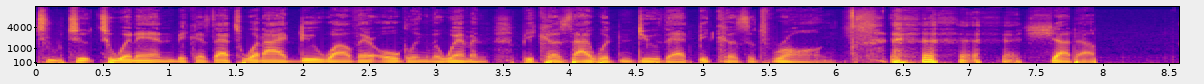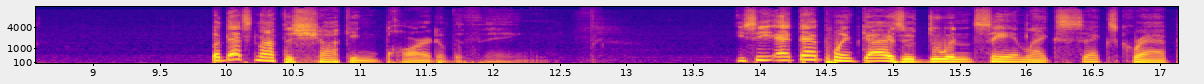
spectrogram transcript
to, to, to an end because that's what I do while they're ogling the women because I wouldn't do that because it's wrong. Shut up. But that's not the shocking part of the thing. You see, at that point, guys are doing, saying like sex crap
